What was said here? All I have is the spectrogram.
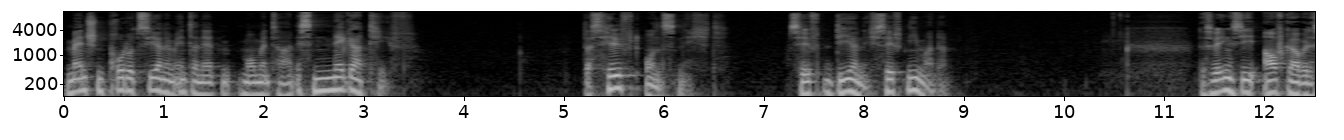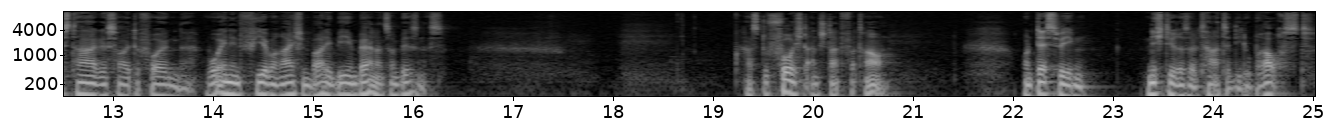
Menschen produzieren im Internet momentan, ist negativ. Das hilft uns nicht. Es hilft dir nicht. Es hilft niemandem. Deswegen ist die Aufgabe des Tages heute folgende. Wo in den vier Bereichen Body, Being, Balance und Business hast du Furcht anstatt Vertrauen? und deswegen nicht die Resultate, die du brauchst.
